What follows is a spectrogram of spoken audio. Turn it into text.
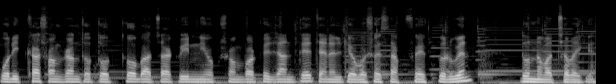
পরীক্ষা সংক্রান্ত তথ্য বা চাকরির নিয়োগ সম্পর্কে জানতে চ্যানেলটি অবশ্যই সাবস্ক্রাইব করবেন। ধন্যবাদ সবাইকে।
